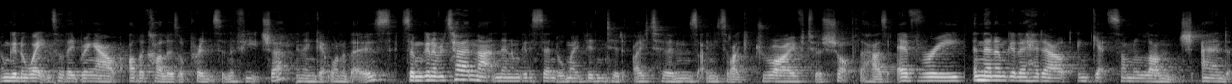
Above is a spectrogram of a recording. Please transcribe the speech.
I'm gonna wait until they bring out other colors or prints in the future and then get one of those. So I'm gonna return that and then I'm gonna send all my Vinted items. I need to like drive to a shop that has Evri, and then I'm gonna head out and get some lunch and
